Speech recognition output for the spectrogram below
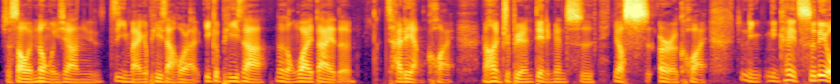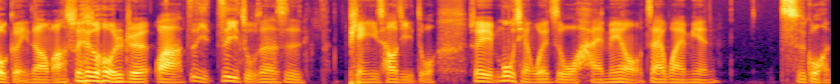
就稍微弄一下，你自己买个披萨回来，一个披萨那种外带的才两块，然后你去别人店里面吃要十二块，就你你可以吃六个，你知道吗？所以说我就觉得哇，自己自己煮真的是便宜超级多，所以目前为止我还没有在外面吃过很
